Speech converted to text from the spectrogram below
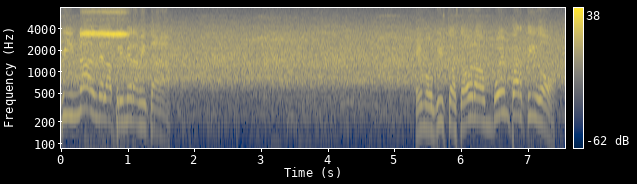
Final de la primera mitad. Hemos visto hasta ahora un buen partido.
